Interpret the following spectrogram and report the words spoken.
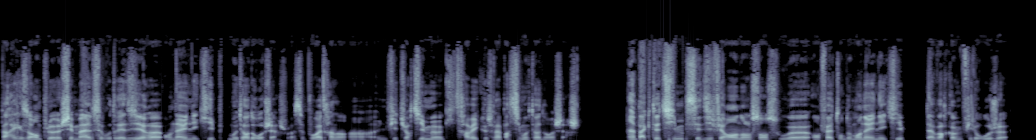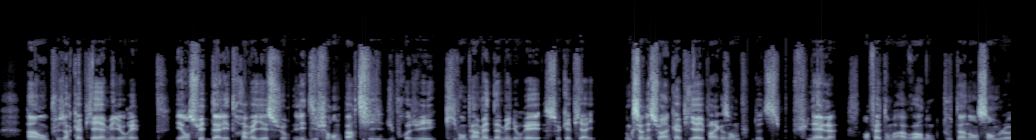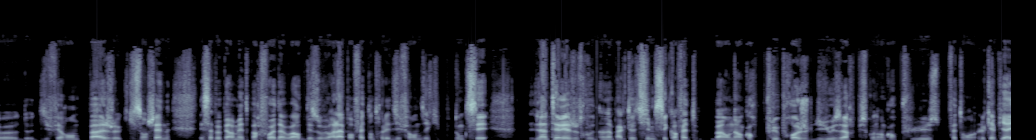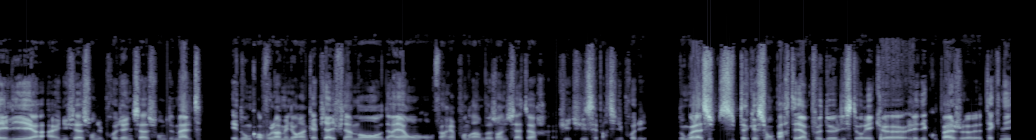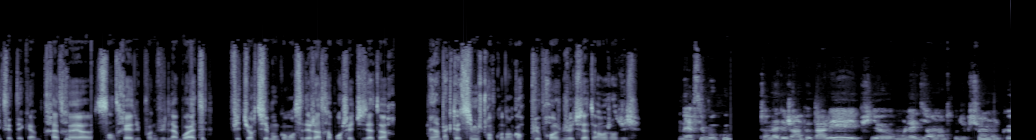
Par exemple, chez Mal, ça voudrait dire on a une équipe moteur de recherche. Ça pourrait être un, une feature team qui travaille que sur la partie moteur de recherche. Impact team, c'est différent dans le sens où en fait on demande à une équipe d'avoir comme fil rouge un ou plusieurs KPI améliorés et ensuite d'aller travailler sur les différentes parties du produit qui vont permettre d'améliorer ce KPI. Donc si on est sur un KPI par exemple de type funnel, en fait on va avoir donc tout un ensemble euh, de différentes pages qui s'enchaînent et ça peut permettre parfois d'avoir des overlaps en fait entre les différentes équipes. Donc c'est l'intérêt je trouve d'un impact team, c'est qu'en fait bah, on est encore plus proche du user puisqu'on est encore plus en fait le KPI est lié à, une utilisation du produit, à une utilisation de Malte et donc, en voulant améliorer un KPI, finalement, derrière, on, va répondre à un besoin d'utilisateur qui utilise ces parties du produit. Donc voilà, peut-être que si on partait un peu de l'historique, euh, les découpages euh, techniques, c'était quand même très très euh, centré du point de vue de la boîte. Feature Team, on commençait déjà à se rapprocher de l'utilisateur. Et Impact Team, je trouve qu'on est encore plus proche de l'utilisateur aujourd'hui. Merci beaucoup. Tu en as déjà un peu parlé et puis on l'a dit en introduction. Donc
